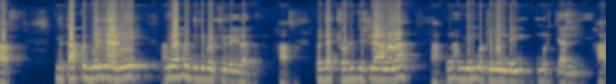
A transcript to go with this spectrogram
हा. ही टाकून दिली ना आम्ही हिला पण तिथे बसवलं हिला पण. हा. पण त्या छोटी दिसल्या आम्हाला हा. म्हणून आम्ही मोठी मंदिर मूर्ती आणली. हा.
